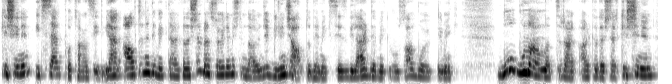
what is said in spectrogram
kişinin içsel potansiyeli. Yani altı ne demekti arkadaşlar? Ben söylemiştim daha önce. Bilinçaltı demek, sezgiler demek, ruhsal boyut demek. Bu bunu anlatır arkadaşlar. Kişinin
